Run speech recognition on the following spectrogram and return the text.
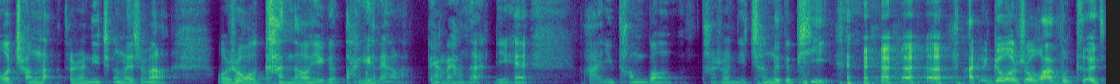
我成了。他说你成了什么了？我说我看到一个大月亮了，亮亮的，里面啊一堂光。他说你成了个屁，他就跟我说话不客气。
